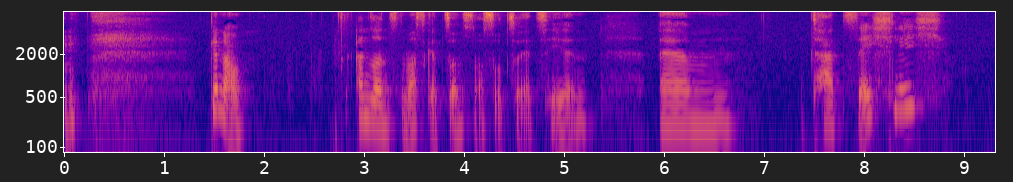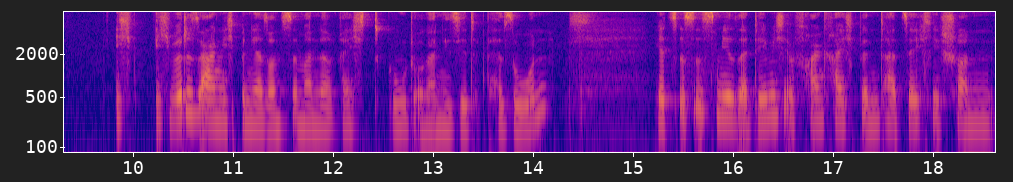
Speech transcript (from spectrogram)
genau. Ansonsten, was gibt es sonst noch so zu erzählen? Ähm, tatsächlich, ich, ich würde sagen, ich bin ja sonst immer eine recht gut organisierte Person. Jetzt ist es mir, seitdem ich in Frankreich bin, tatsächlich schon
